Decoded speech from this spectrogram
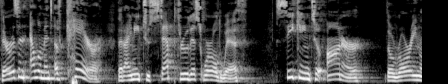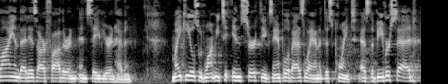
There is an element of care that I need to step through this world with, seeking to honor the roaring lion that is our Father and, and Savior in heaven. Mike Eels would want me to insert the example of Aslan at this point. As the beaver said,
